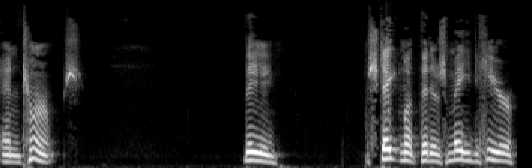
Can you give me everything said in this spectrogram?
and terms. The statement that is made here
